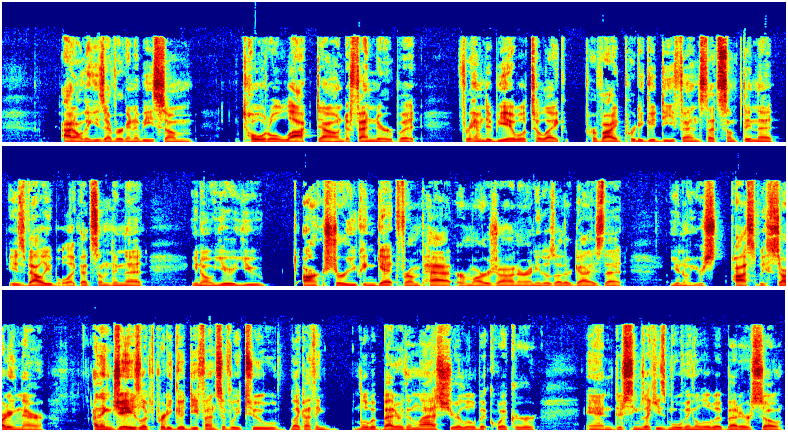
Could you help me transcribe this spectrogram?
I don't think he's ever gonna be some total lockdown defender, but for him to be able to like provide pretty good defense, that's something that is valuable. Like that's something that you know you you aren't sure you can get from Pat or MarJon or any of those other guys that you know you're possibly starting there. I think Jay's looked pretty good defensively too. Like I think a little bit better than last year, a little bit quicker, and just seems like he's moving a little bit better. So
